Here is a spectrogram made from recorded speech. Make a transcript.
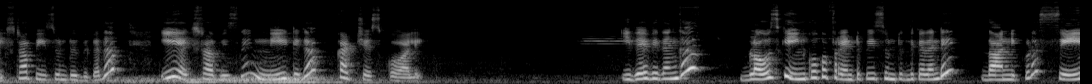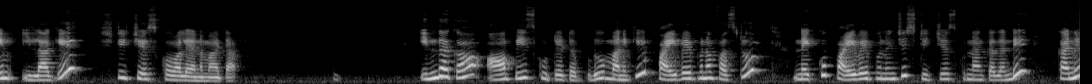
ఎక్స్ట్రా పీస్ ఉంటుంది కదా ఈ ఎక్స్ట్రా పీస్ని నీట్గా కట్ చేసుకోవాలి. ఇదే విధంగా బ్లౌజ్కి ఇంకొక ఫ్రంట్ పీస్ ఉంటుంది కదండి దాన్ని కూడా సేమ్ ఇలాగే స్టిచ్ చేసుకోవాలి అనమాట ఇందాక ఆ పీస్ కుట్టేటప్పుడు మనకి పై వైపున ఫస్ట్ నెక్ పై వైపు నుంచి స్టిచ్ చేసుకున్నాం కదండి కానీ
